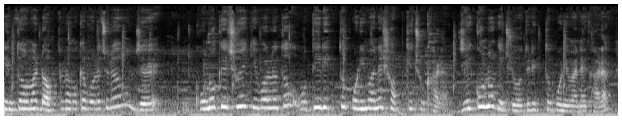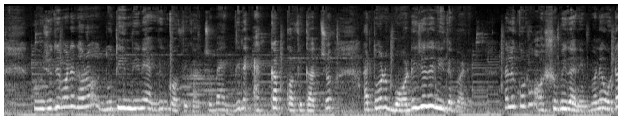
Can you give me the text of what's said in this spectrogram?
কিন্তু আমার ডক্টর আমাকে বলেছিল যে কোনো কিছুই কী বলতো অতিরিক্ত পরিমাণে সব কিছু খারাপ যে কোনো কিছু অতিরিক্ত পরিমাণে খারাপ। তুমি যদি মানে ধরো দু তিন দিনে একদিন কফি খাচ্ছ বা একদিনে এক কাপ কফি খাচ্ছ আর তোমার বডি যদি নিতে পারে, তাহলে কোনো অসুবিধা নেই। মানে ওটা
